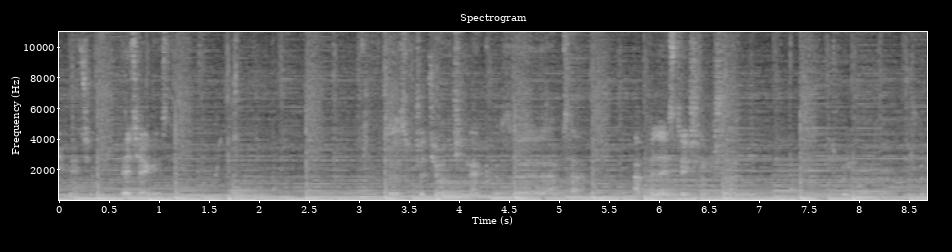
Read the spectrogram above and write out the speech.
I wiecie, wiecie jak jest. To jest trzeci odcinek z MC. PlayStation 3. Trój- trój-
